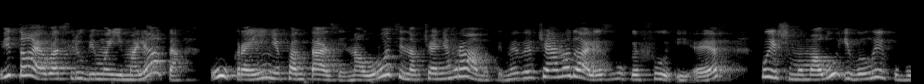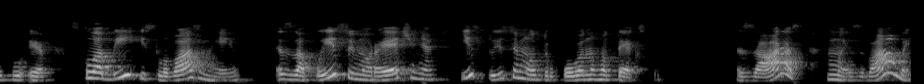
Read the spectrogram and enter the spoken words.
Вітаю вас, любі мої малята, у країні фантазії на уроці навчання грамоти. Ми вивчаємо далі звуки Ф і Ф, пишемо малу і велику букву Ф, склади і слова з нею. Записуємо речення і списуємо з друкованого тексту. Зараз ми з вами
